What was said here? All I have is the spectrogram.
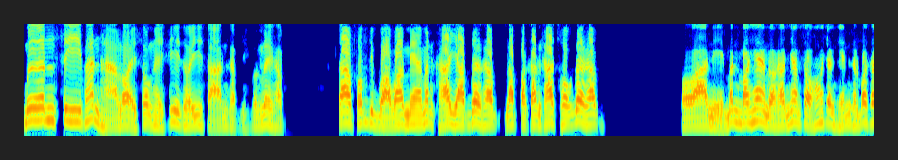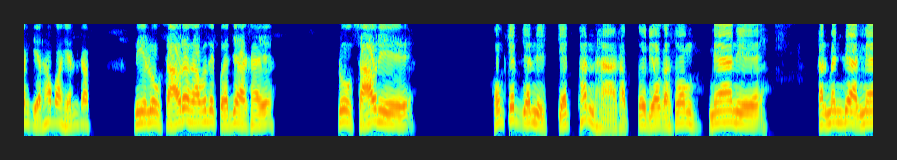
หมื่นสี่พันห้าร้อยส่งให้ซี่ถอยอีสานครับนี่เบิ่งเลยครับถ้าผมจะบอกว่าแม่มันขายับด้อครับ รับประกันขาชกด้อครับ เพราะว่านี่ มันบ่แห้งดอกครับย่ำเสาเฮาจังเห็นกันบ่าสังเกตเฮาบ่เห็นครับ นี่ลูกสาวด้อครับมันได้เปิดแยกให้ลูกสาวนี่หกเจ็ดเดือนนี่เจ็ดพันหาครับ ตัวเดียวกับทรงแม่นี่กันม่นแยกแม่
